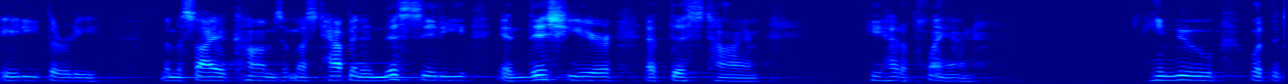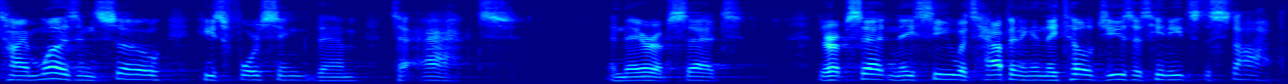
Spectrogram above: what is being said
AD 30. The Messiah comes. It must happen in this city, in this year, at this time. He had a plan. He knew what the time was, and so he's forcing them to act. And they are upset. They're upset and they see what's happening and they tell Jesus he needs to stop.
